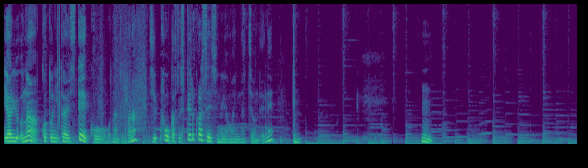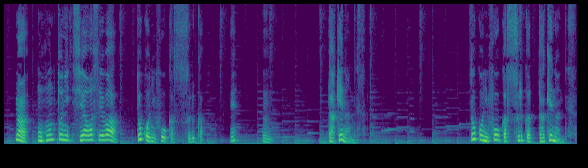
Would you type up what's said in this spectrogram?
やるようなことに対してこう何て言うのかな？フォーカスしてるから精神の病になっちゃうんだよね。うん。うん。まあもう本当に幸せはどこにフォーカスするかね、うん、だけなんです。どこにフォーカスするかだけなんです。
